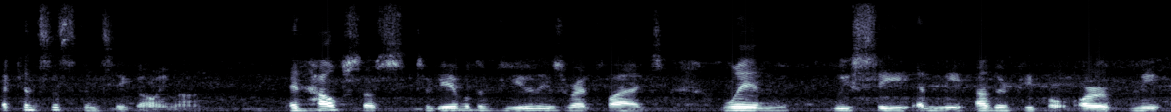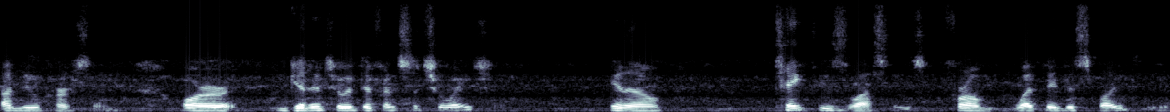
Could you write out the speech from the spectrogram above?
a consistency going on. It helps us to be able to view these red flags when we see and meet other people or meet a new person or get into a different situation. You know, take these lessons from what they displayed to you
